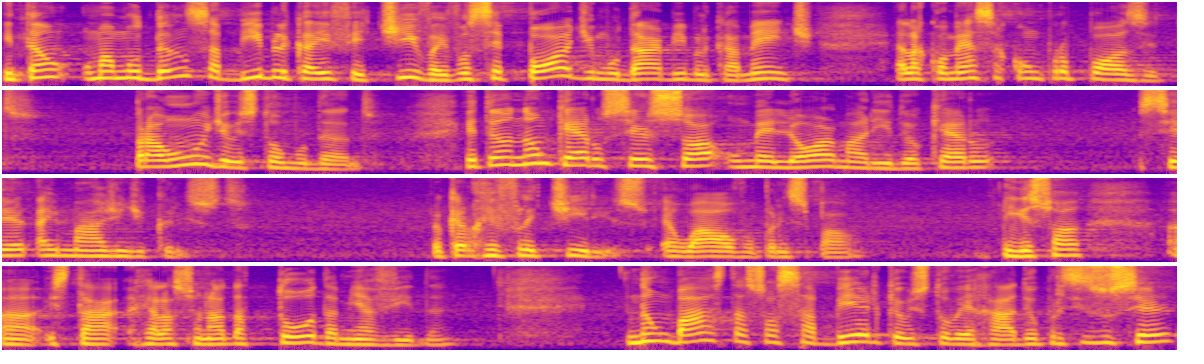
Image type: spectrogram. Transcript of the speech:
Então, uma mudança bíblica efetiva, e você pode mudar biblicamente, ela começa com um propósito. Para onde eu estou mudando? Então eu não quero ser só o melhor marido, eu quero ser a imagem de Cristo. Eu quero refletir isso, é o alvo principal. E isso uh, está relacionado a toda a minha vida. Não basta só saber que eu estou errado, eu preciso ser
